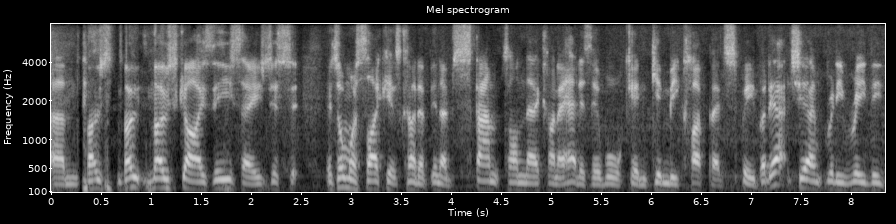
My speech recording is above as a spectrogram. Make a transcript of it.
Um, most, most, most guys these days just it's almost like it's kind of you know stamped on their kind of head as they walk in. Give me clubhead speed, but they actually don't really really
